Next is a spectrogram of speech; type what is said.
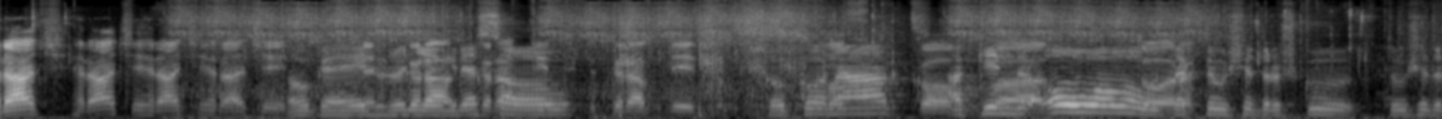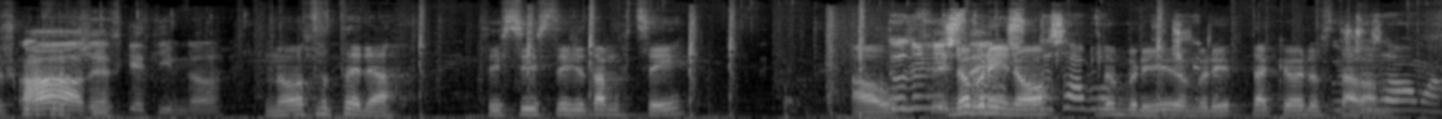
Hráč, hráči, hráči, hráči. OK, něj, kde jsou? koraptit, Kokonát a Kinder. Oh, oh, oh, tak to už je trošku, to už je trošku A, to je hezký tým, no. No to teda. Jsi si jistý, že tam chci? Au. To není Dobrý no, 80 bloků, dobrý, dobrý, tak jo, Už to za dostávám.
